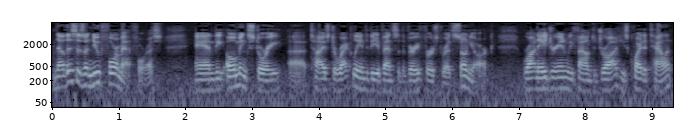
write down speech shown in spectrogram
Now, this is a new format for us, and the Oeming story uh, ties directly into the events of the very first Red Sonja arc. Ron Adrian, we found to draw it. He's quite a talent.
